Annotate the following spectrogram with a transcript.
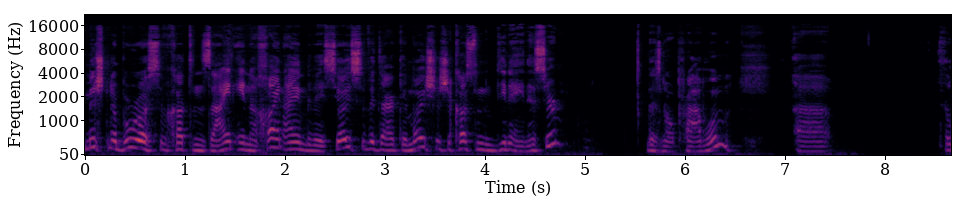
Mishnah Buros of Katan Zayin in a Chayin Ayin Beis Yosef V'Darke Moshe Shekostan Dina Einisr. There's no problem. Uh, That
